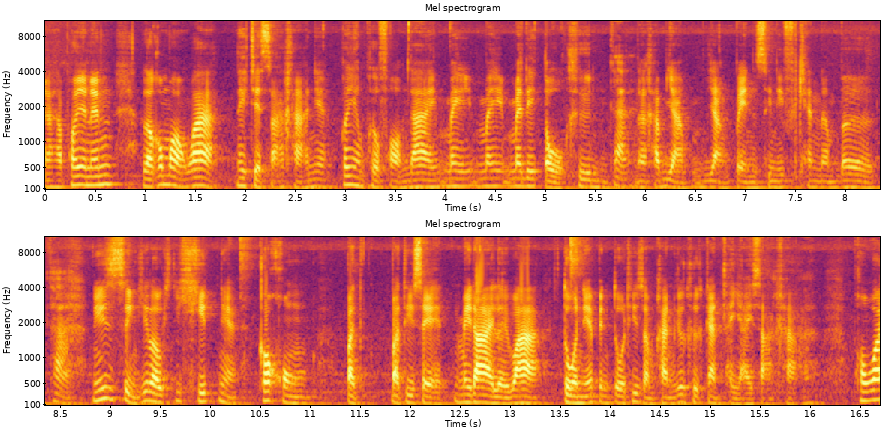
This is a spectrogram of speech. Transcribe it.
นะครับเพราะฉะนั้นเราก็มองว่าใน 7 สาขาเนี่ยก็ยังเพอร์ฟอร์มได้ไม่ไม่ไม่ได้โตขึ้นค่ะนะครับอย่างอย่างเป็น significant number ค่ะนี่สิ่งที่เราคิดเนี่ยก็คงปฏิปฏิเสธไม่ได้เลยว่าตัวนี้เป็นตัวที่สำคัญก็คือการขยายสาขา เพราะว่า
